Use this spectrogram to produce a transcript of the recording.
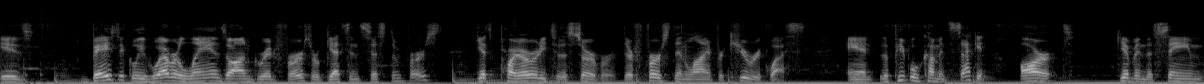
Is basically whoever lands on grid first or gets in system first gets priority to the server. They're first in line for queue requests. And the people who come in second aren't given the same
